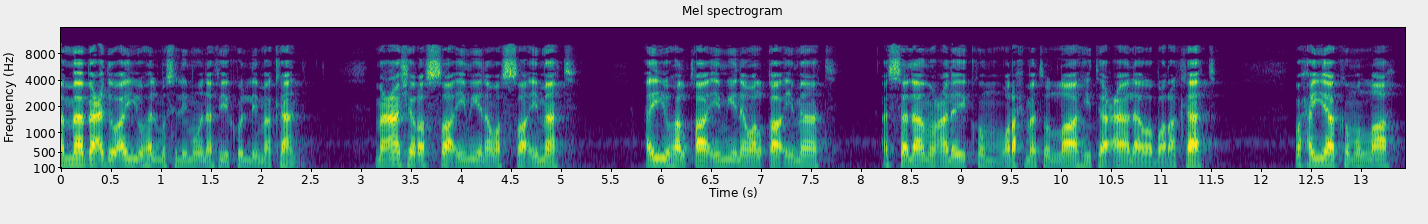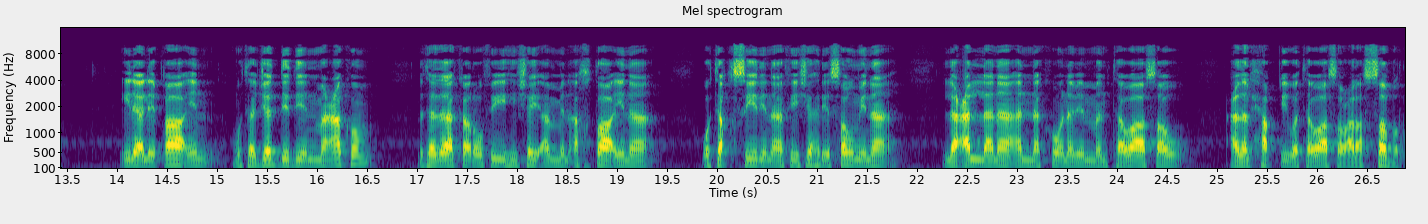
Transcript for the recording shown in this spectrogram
أما بعد أيها المسلمون في كل مكان معاشر الصائمين والصائمات أيها القائمين والقائمات السلام عليكم ورحمة الله تعالى وبركاته. وحياكم الله إلى لقاء متجدد معكم. نتذاكر فيه شيئا من أخطائنا وتقصيرنا في شهر صومنا. لعلنا أن نكون ممن تواصوا على الحق وتواصوا على الصبر.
